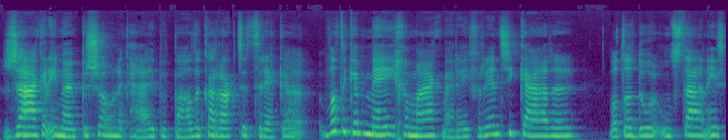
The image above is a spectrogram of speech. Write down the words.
zaken in mijn persoonlijkheid, bepaalde karaktertrekken, wat ik heb meegemaakt, mijn referentiekader, wat daardoor ontstaan is.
